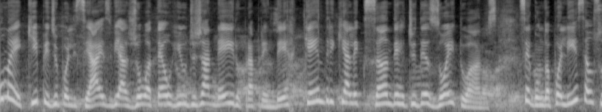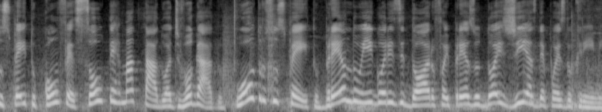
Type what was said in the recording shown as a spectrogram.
Uma equipe de policiais viajou até o Rio de Janeiro para prender Kendrick Alexander, de 18 anos. Segundo a polícia, o suspeito confessou ter matado o advogado. O outro suspeito, Brendo Igor Isidoro, foi preso dois dias depois do crime.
